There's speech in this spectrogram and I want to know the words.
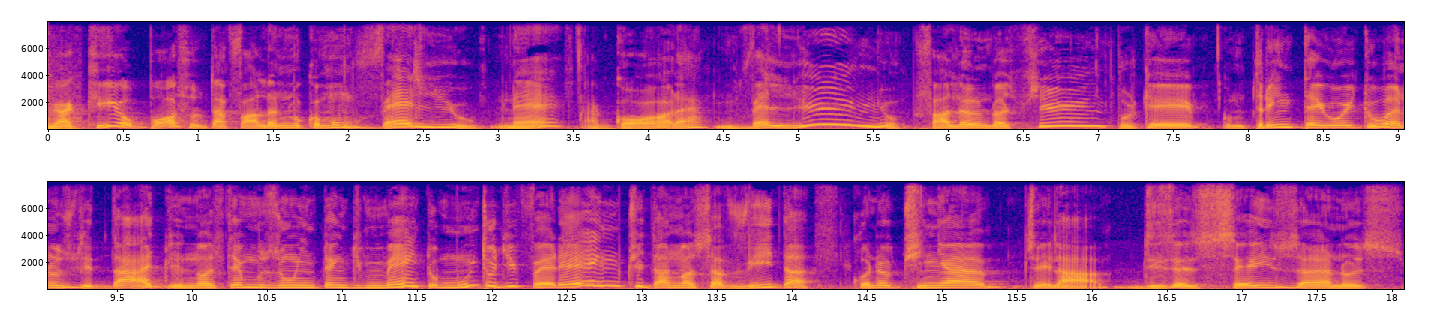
E aqui eu posso estar tá falando como um velho, né? Agora, um velhinho, falando assim, porque com 38 anos de idade nós temos um entendimento muito diferente da nossa vida quando eu tinha, sei lá, 16 anos.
